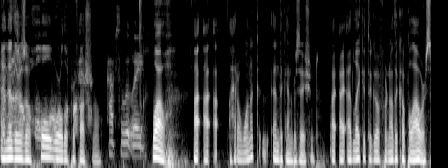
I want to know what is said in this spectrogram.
And then there's a whole world of professional. Absolutely. Wow. I, I, I don't want to end the conversation. I, I, would like it to go for another couple hours.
